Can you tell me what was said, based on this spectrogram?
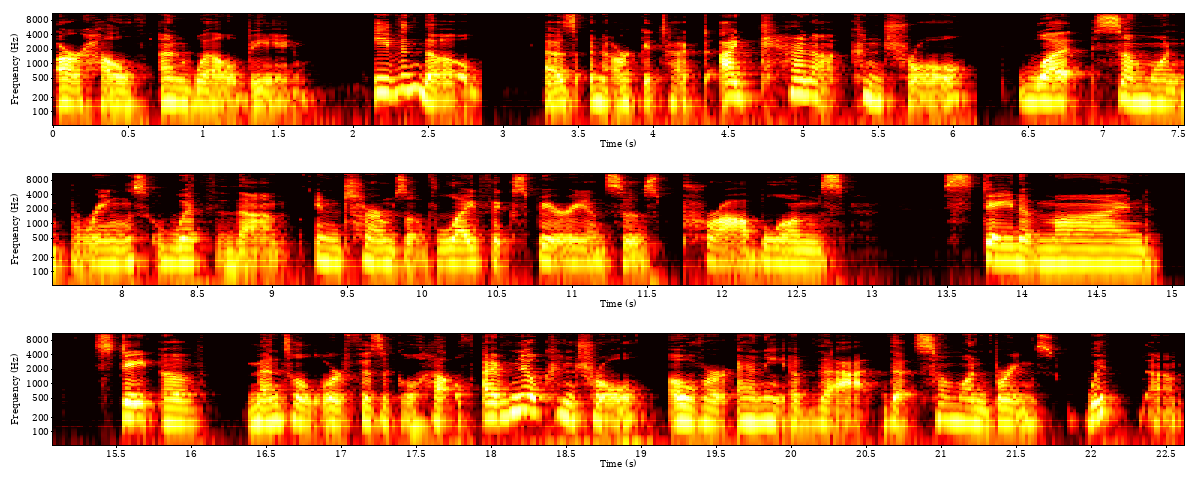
our health and well being. Even though as an architect, I cannot control what someone brings with them in terms of life experiences, problems, state of mind, state of mental or physical health. I have no control over any of that that someone brings with them.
